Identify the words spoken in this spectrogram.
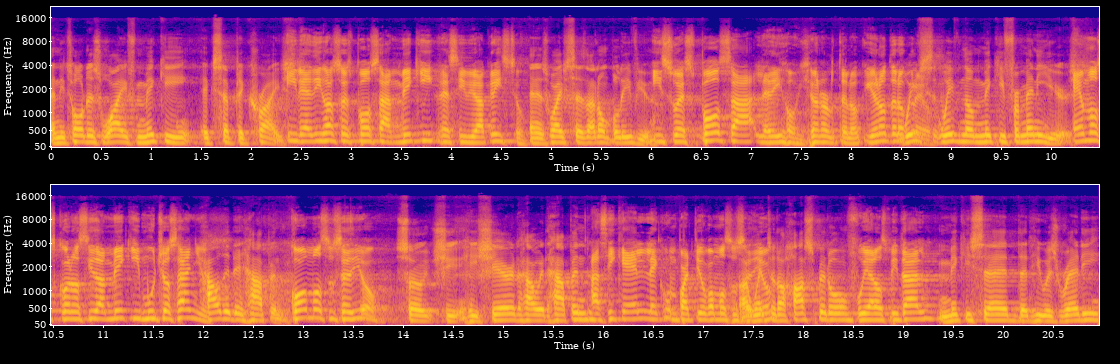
and he told his wife, Mickey accepted Christ. y le dijo a su esposa, Mickey recibió a Cristo. And his wife says, I don't believe you. Y su esposa le dijo, yo no te lo, yo no te lo We've, creo. we've known Mickey for many years. Hemos conocido a Mickey muchos años. How did it happen? ¿Cómo sucedió? So she, he shared how it happened. Así que él le compartió cómo sucedió. I went to the hospital. Fui al hospital. Mickey said that he was ready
